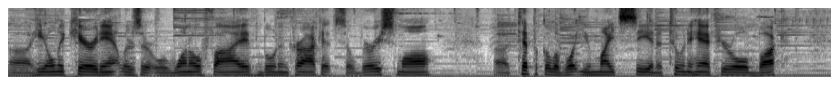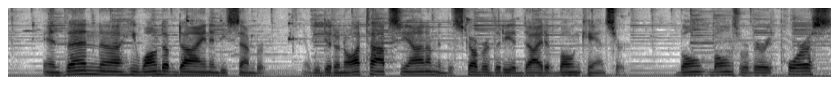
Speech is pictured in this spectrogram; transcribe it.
uh, he only carried antlers that were 105 Boone and Crockett, so very small, uh, typical of what you might see in a two and a half year old buck. And then uh, he wound up dying in December. And we did an autopsy on him and discovered that he had died of bone cancer. Bone, bones were very porous,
